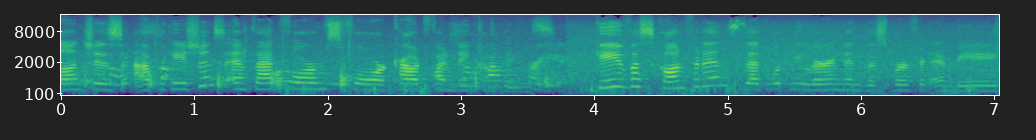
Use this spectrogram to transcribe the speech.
Launches applications and platforms for crowdfunding companies. Gave us confidence that what we learned in this Smurfit MBA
